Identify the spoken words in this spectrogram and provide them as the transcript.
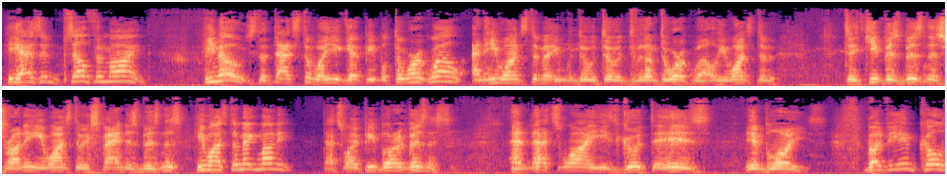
He has himself in mind. He knows that that's the way you get people to work well, and he wants to make to, to, for them to work well. He wants to to keep his business running. He wants to expand his business. He wants to make money. That's why people are in business, and that's why he's good to his employees. But v'im kol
